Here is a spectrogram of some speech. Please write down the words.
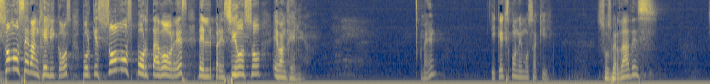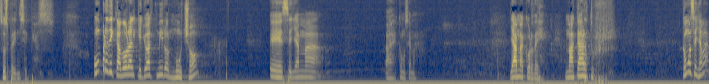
somos evangélicos porque somos portadores del precioso evangelio. Amén. ¿Y qué exponemos aquí? Sus verdades, sus principios. Un predicador al que yo admiro mucho eh, se llama, ¿cómo se llama? Ya me acordé, MacArthur. ¿Cómo se llama?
